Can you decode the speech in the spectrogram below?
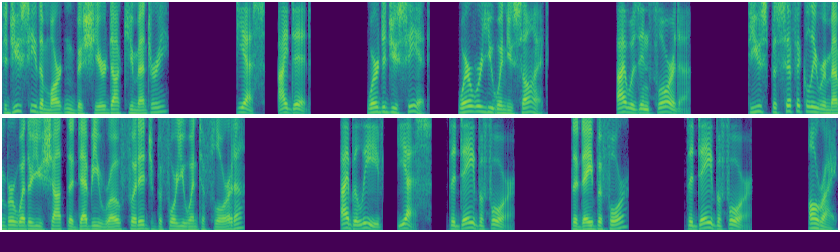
Did you see the Martin Bashir documentary? Yes, I did. Where did you see it? Where were you when you saw it? I was in Florida. Do you specifically remember whether you shot the Debbie Rowe footage before you went to Florida? I believe, yes, the day before. The day before? The day before. Alright,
